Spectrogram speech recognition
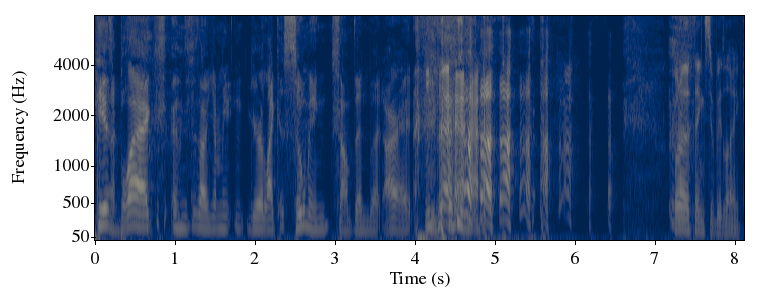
he is black. And so, I mean you're like assuming something, but all right. What other things did we like?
